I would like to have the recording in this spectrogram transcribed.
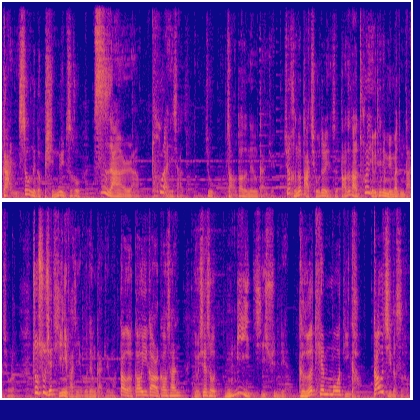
感受那个频率之后，自然而然，突然一下子就找到的那种感觉。其实很多打球的人也是打着打着，突然有一天就明白怎么打球了。做数学题，你发现有过这种感觉吗？到了高一、高二、高三，有些时候密集训练，隔天摸底考。高级的时候，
